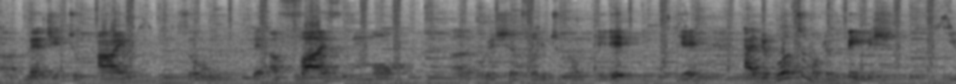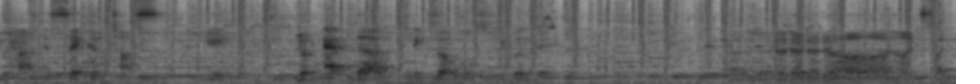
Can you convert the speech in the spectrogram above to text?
uh, match it to I'm. So there are five more uh, questions for you to complete it. Okay? At the bottom of the page, you have the second task. Okay? Look at the examples given there. Da, da, da, da, da. This one.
